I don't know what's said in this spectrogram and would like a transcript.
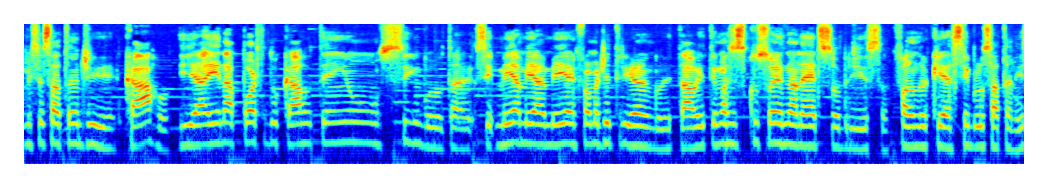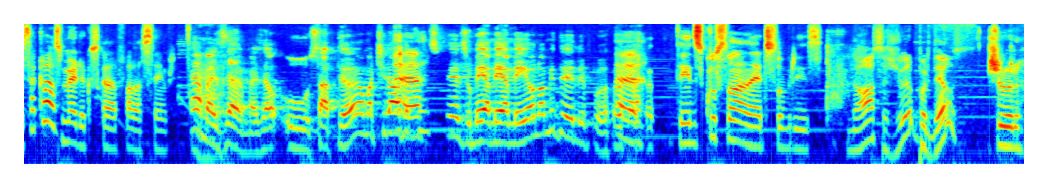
Mr. Satan de carro, e aí na porta do carro tem um símbolo, tá? 666 em forma de triângulo e tal. E tem umas discussões na net sobre isso, falando que é símbolo satanista. Aquelas merda que os caras falam sempre. É, mas é, mas é, o Satã é uma tirada É. com isso mesmo. O 666 é o nome dele, pô. É, tem discussão na net sobre isso. Nossa, jura por Deus? Juro.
